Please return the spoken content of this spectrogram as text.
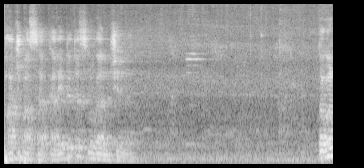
ভাজপা সরকার এটা তো স্লোগান ছিল তখন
